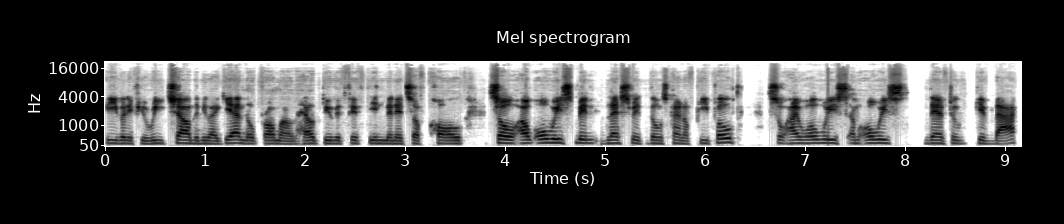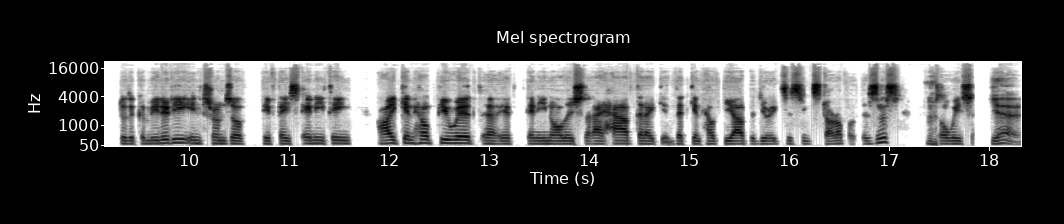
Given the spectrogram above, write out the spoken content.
even if you reach out, they'll be like, yeah, no problem. I'll help you with 15 minutes of call. So I've always been blessed with those kind of people. So I always, I'm always there to give back to the community in terms of if there's anything I can help you with, uh, if any knowledge that I have that I can, that can help you out with your existing startup or business. It's mm-hmm. always yeah.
